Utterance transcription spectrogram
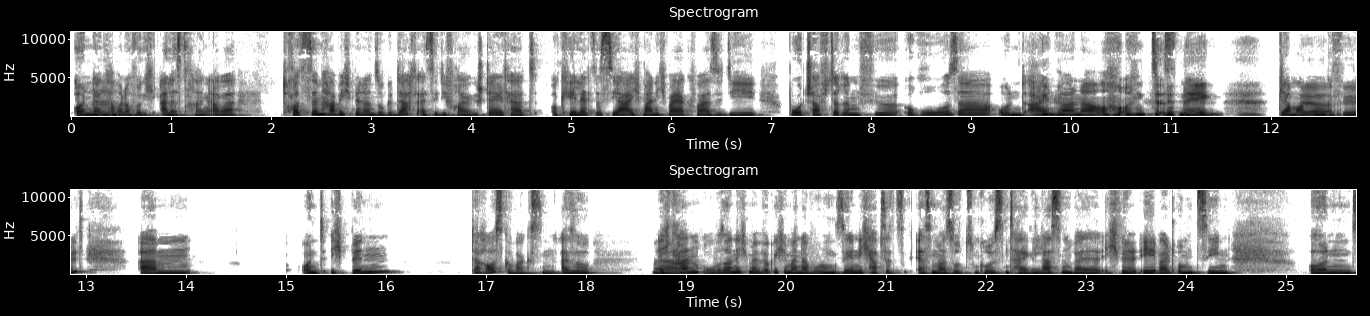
Und dann mhm. kann man auch wirklich alles tragen. Aber trotzdem habe ich mir dann so gedacht, als sie die Frage gestellt hat, okay, letztes Jahr, ich meine, ich war ja quasi die Botschafterin für Rosa und Einhörner und Disney-Klamotten ja. gefühlt. Ähm, und ich bin da rausgewachsen. Also Ja. Ich kann Rosa nicht mehr wirklich in meiner Wohnung sehen. Ich habe es jetzt erstmal so zum größten Teil gelassen, weil ich will eh bald umziehen. Und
